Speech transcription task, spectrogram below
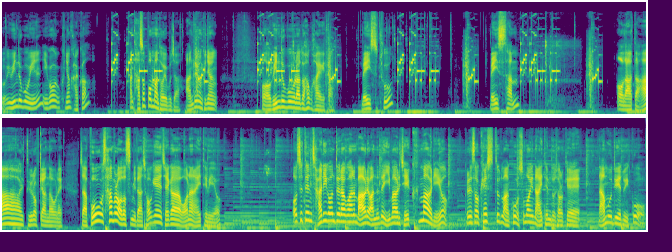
어, Wind Bow 1? 이거 그냥 갈까? 한 다섯 번만 더 해보자. 안되면 그냥 어, Wind Bow라도 하고 가야겠다. Mace 2 Mace 3 어 나왔다. 아 더럽게 안 나오네. 자 보호 3을 얻었습니다. 저게 제가 원한 아이템이에요. 어쨌든 자리건드라고 하는 마을에 왔는데 이 마을이 제일 큰 마을이에요 그래서 퀘스트도 많고 숨어있는 아이템도 저렇게 나무 뒤에도 있고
